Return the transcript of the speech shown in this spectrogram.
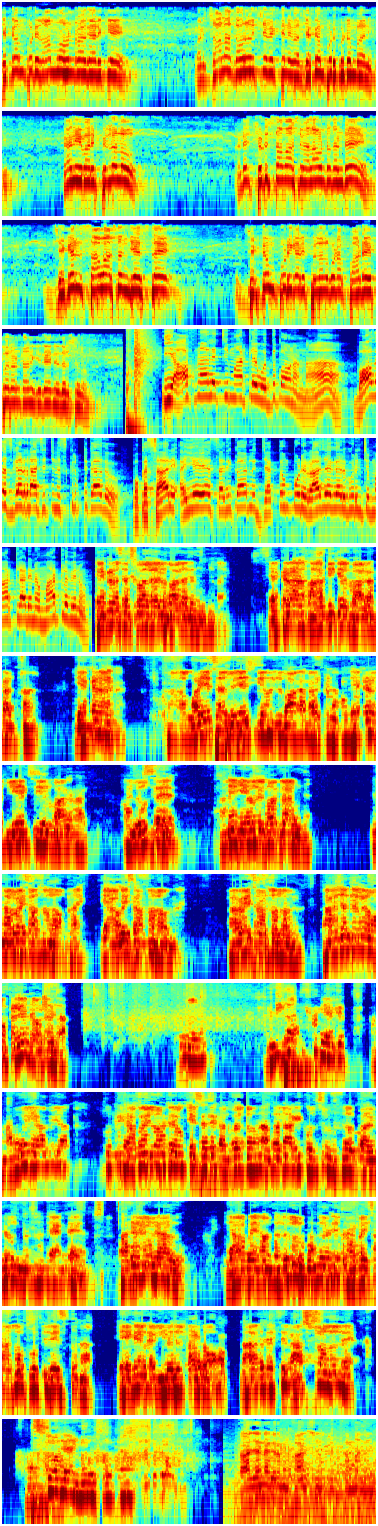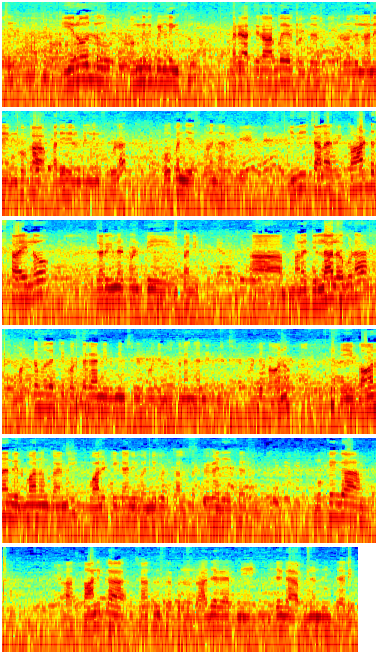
జక్కంపూడి రామ్మోహన్ రావు గారికి వారు చాలా గౌరవించే వ్యక్తిని వారి జక్కంపూడి కుటుంబానికి. కానీ వారి పిల్లలు అంటే చెడు సావాసం ఎలా ఉంటుందంటే జగన్ సావాసం చేస్తే జక్కంపూడి గారి పిల్లలు కూడా పాడైపోరంటానికి ఇదే నిదర్శనం. ఈ ఆఫ్ నాలెడ్జి మాటలే వద్దు పవనన్నా. బోగస్ గడ్ రాసిచ్చిన స్క్రిప్ట్ కాదు. ఒకసారి ఐఏఎస్ అధికారులు జక్కంపూడి రాజా గారి గురించి మాట్లాడిన మాటలు విను. ఎక్కడ ఆర్టికల్ బాగా కడుతున్నాను ఎక్కడ వైఎస్ఆర్ విలేజ్ స్కీములు బాగా కడుతున్నారు ఎక్కడ బిహెచ్సీలు బాగా కడుతున్నారు అని చూస్తే అన్ని నియోజకవర్గాలు ఉన్నాయి. నలభై శాతంలో ఉన్నాయి. యాభై శాతంలో ఉన్నాయి. అరవై శాతంలో ఉన్నాయి. రాజధానిలో ఒక్కలే ఒకటే సార్. యాభై డెబ్బైలో అంటే ఒకేసారి డెబ్బైలో అందరిలాగే కొంచెం అంటే పదవి కాదు యాభై వందలు ముందు తొంభై శాతం పూర్తి చేసుకున్నారు ఏకైక నియోజకవర్గం నాకు తెలిసి రాష్ట్రంలోనే రాష్ట్రంలోనే రాజానగరం కాన్స్టిట్యూన్సీకి సంబంధించి ఈరోజు తొమ్మిది బిల్డింగ్స్ మరి అతి రాబోయే కొద్ది రోజుల్లోనే ఇంకొక పదిహేను బిల్డింగ్స్ కూడా ఓపెన్ చేసుకోవడం జరుగుతుంది. ఇది చాలా రికార్డు స్థాయిలో జరిగినటువంటి పని. మన జిల్లాలో కూడా మొట్టమొదటి కొత్తగా నిర్మించినటువంటి నూతనంగా నిర్మించినటువంటి భవనం. ఈ భవన నిర్మాణం కానీ క్వాలిటీ కానీ ఇవన్నీ కూడా చాలా చక్కగా చేశారు. ముఖ్యంగా స్థానిక శాసనసభ్యులు రాజా గారిని నిజంగా అభినందించాలి.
